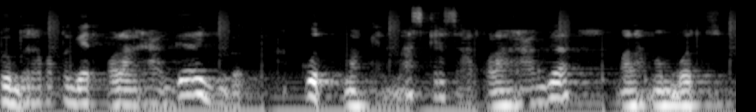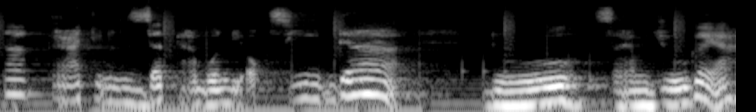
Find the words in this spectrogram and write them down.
beberapa pegiat olahraga juga takut memakai masker saat olahraga malah membuat kita keracunan zat karbon dioksida. Duh, serem juga ya.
